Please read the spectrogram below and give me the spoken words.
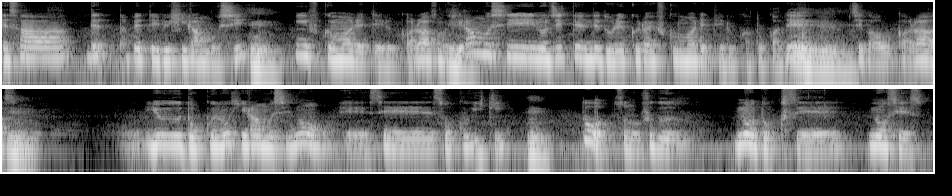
餌で食べているヒラムシうん。に含まれてるからそのヒラムシの時点でどれくらい含まれてるかとかでうんうん違うから、その有毒のヒラムシの、えー生息域うん。とそのフグの毒性の生息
